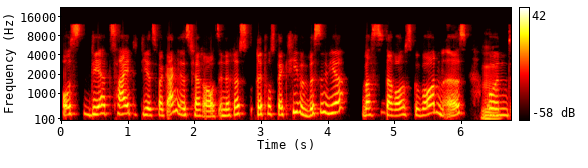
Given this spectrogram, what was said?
aus der Zeit, die jetzt vergangen ist, heraus, in der Retrospektive wissen wir, was daraus geworden ist. Mhm. Und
